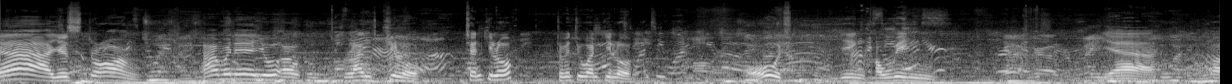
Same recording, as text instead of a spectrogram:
Yeah you strong ช่วยขายของ How many you uh, run kilo 10 kilo 21 kilo 21 kilo. โอ้ ยิงเขาวิ่ง yeah ก็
